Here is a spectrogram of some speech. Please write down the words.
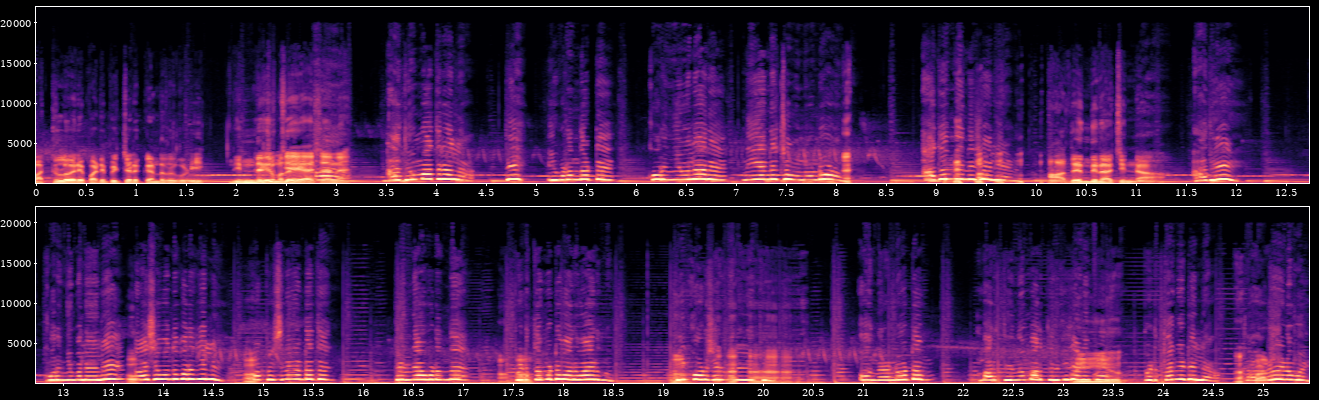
മറ്റുള്ളവരെ പഠിപ്പിച്ചെടുക്കേണ്ടത് കൂടി നിന്റെ ചുമതല ആശാനെ അതും മാത്രല്ല. ദേ ഇവിടം തൊട്ട് കുറിഞ്ഞൂല വരെ നീ എന്നെ ജോലിയാണ് അതെന്തിനാ ചിന്ന? അതെ കുറിഞ്ഞുമലയിൽ ആശ വന്ന് പറഞ്ഞില്ലേ? പപ്പീസിനെ കണ്ടെത്താൻ പിന്നെ അവിടുന്ന് പിടുത്തപ്പെട്ട് വരുമായിരുന്നു ഈ കോർഷൻ ഒന്ന് രണ്ടു വട്ടം മർത്തിന്ന് മർത്തിക്ക് അയ്യോ. പിടുത്തം കിട്ടില്ല താഴെ വീണ് പോയി.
